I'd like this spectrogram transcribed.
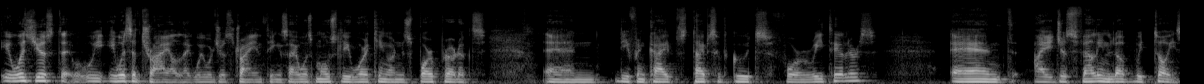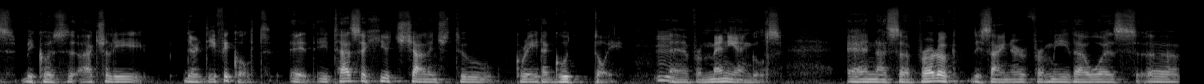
it was just we, it was a trial. Like we were just trying things. I was mostly working on sport products and different types types of goods for retailers and I just fell in love with toys because actually they're difficult. It, it has a huge challenge to create a good toy uh, from many angles. And as a product designer, for me, that was uh,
